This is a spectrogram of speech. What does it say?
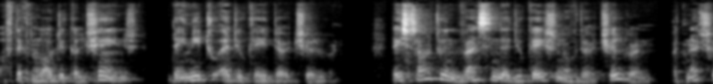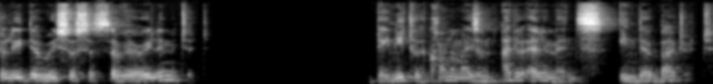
of technological change, they need to educate their children. They start to invest in the education of their children, but naturally their resources are very limited. They need to economize on other elements in their budget.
